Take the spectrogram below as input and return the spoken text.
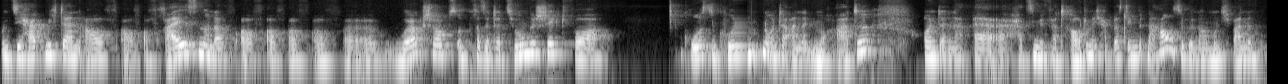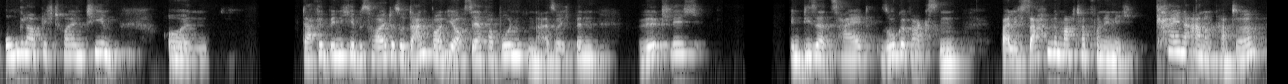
Und sie hat mich dann auf, auf, auf Reisen und auf, auf, auf, auf, auf äh, Workshops und Präsentationen geschickt vor großen Kunden, unter anderem auch Arte. Und dann äh, hat sie mir vertraut und ich habe das Ding mit nach Hause genommen. Und ich war in einem unglaublich tollen Team. Und dafür bin ich ihr bis heute so dankbar und ihr auch sehr verbunden. Also ich bin wirklich in dieser Zeit so gewachsen, weil ich Sachen gemacht habe, von denen ich keine Ahnung hatte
